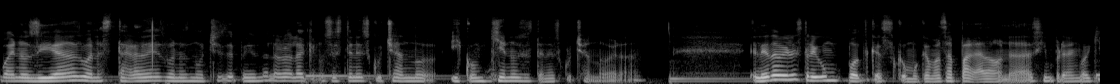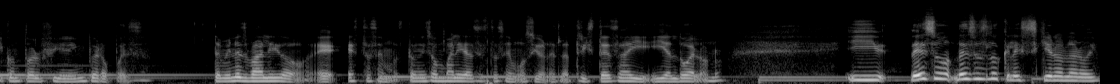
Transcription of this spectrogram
Buenos días, buenas tardes, buenas noches, dependiendo de la hora a la que nos estén escuchando y con quién nos estén escuchando, ¿verdad? El día de hoy les traigo un podcast como que más apagado, nada, siempre vengo aquí con todo el feeling, pero pues también es válido, eh, estas también son válidas estas emociones, la tristeza y, y el duelo, ¿no? Y de eso, de eso es lo que les quiero hablar hoy,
